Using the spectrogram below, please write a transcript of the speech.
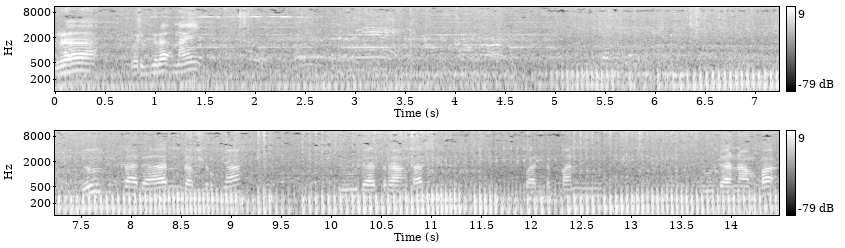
bergerak bergerak naik itu keadaan dam truknya sudah terangkat ban depan sudah nampak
